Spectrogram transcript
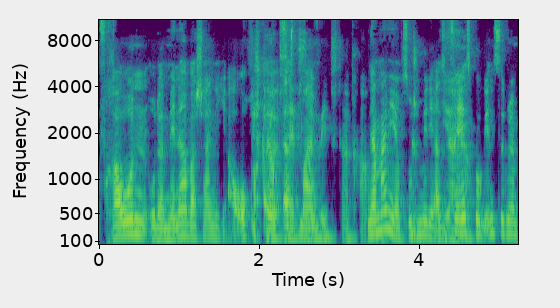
Frauen oder Männer wahrscheinlich auch ich äh, selbst erstmal auf Instagram. ja, meine ich auf Social Ne? Media, also Ja, ja. Facebook, Instagram,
